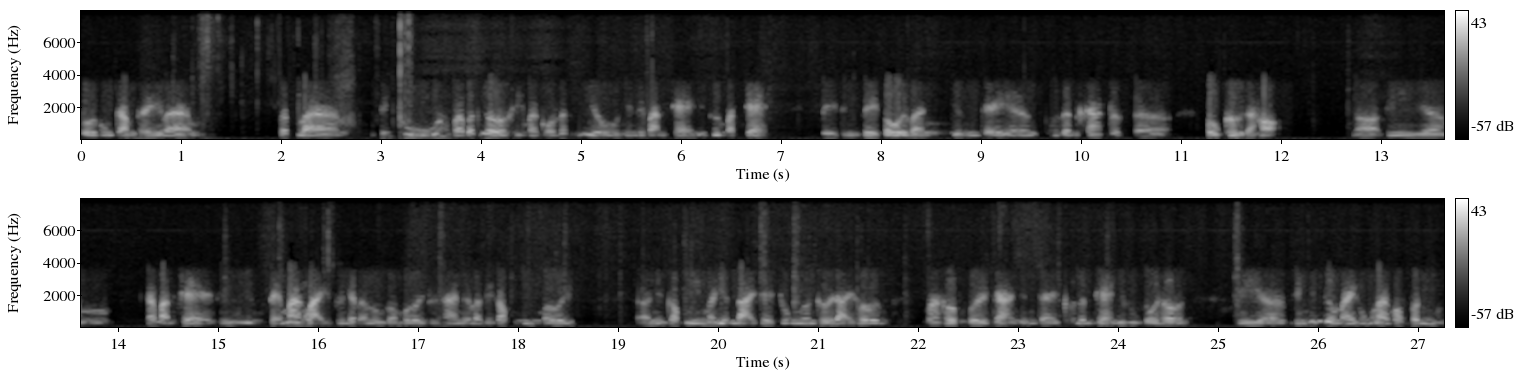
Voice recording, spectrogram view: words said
tôi cũng cảm thấy là rất là thích thú và bất ngờ khi mà có rất nhiều những cái bạn trẻ những gương mặt trẻ để để tôi và những cái cư dân khác được uh, bầu cử ra họ. Đó thì ờm, các bạn trẻ thì sẽ mang lại thứ nhất là luồng gió mới thứ hai nữa là cái góc nhìn mới. Uh, những góc nhìn mà hiện đại trẻ trung hơn thời đại hơn và hợp với cả những cái cư dân trẻ như chúng tôi hơn. Thì uh, chính những điều này cũng là góp phần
